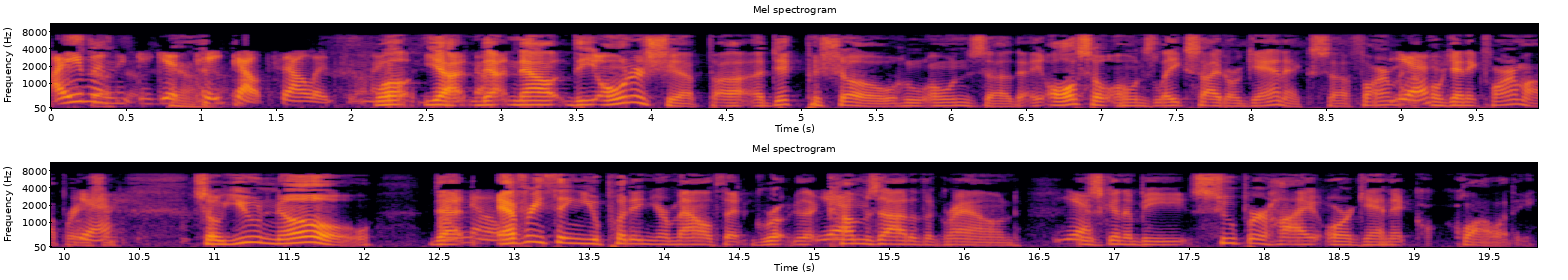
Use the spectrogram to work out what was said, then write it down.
I even stuff. get Yeah. takeout salads. When Well, I yeah. Now, now the ownership, uh, uh, Dick Peixoto, who owns, uh, the, also owns Lakeside Organics uh, farm, Yes. organic farm operation. Yes. So you know that everything you put in your mouth that gro- that Yes. comes out of the ground Yes. is going to be super high organic quality.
